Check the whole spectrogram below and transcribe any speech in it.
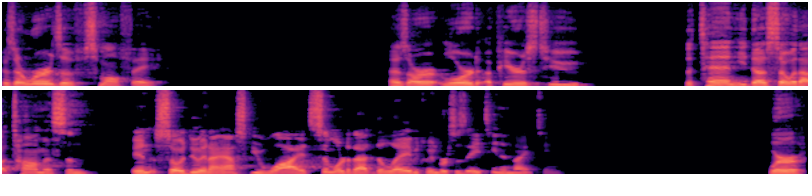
because they're words of small faith. As our Lord appears to the ten, he does so without Thomas and in so doing, I ask you why. It's similar to that delay between verses 18 and 19, where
